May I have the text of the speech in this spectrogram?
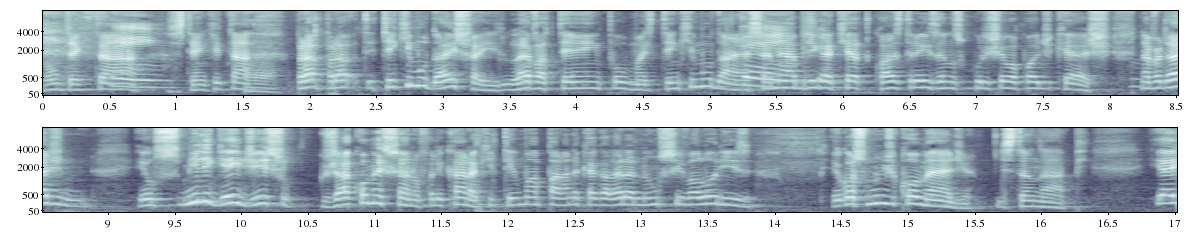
vão ter que estar. Vocês têm que estar. É. Pra, pra, tem que mudar isso aí. Leva tempo, mas tem que mudar. Essa é a minha Tem briga que. aqui há quase três anos com o Curitiba Podcast. Na verdade, eu me liguei disso já começando. Eu falei, cara, aqui tem uma parada que a galera não se valoriza. Eu gosto muito de comédia, de stand-up. E aí,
